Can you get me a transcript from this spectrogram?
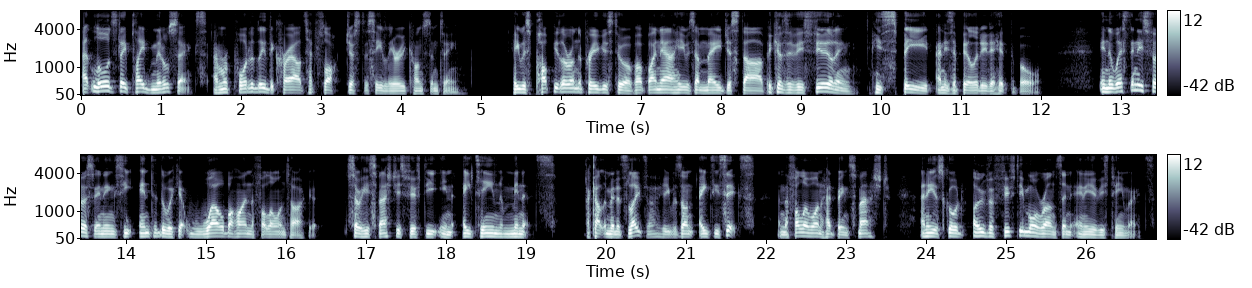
At Lords, they played Middlesex, and reportedly the crowds had flocked just to see Learie Constantine. He was popular on the previous tour, but by now he was a major star because of his fielding, his speed, and his ability to hit the ball. In the West Indies' first innings, he entered the wicket well behind the follow on target, so he smashed his 50 in 18 minutes. A couple of minutes later, he was on 86, and the follow on had been smashed, and he had scored over 50 more runs than any of his teammates.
